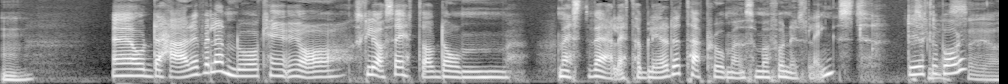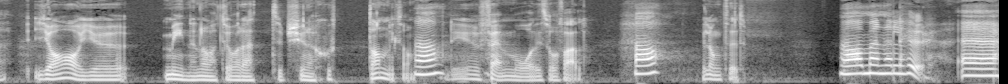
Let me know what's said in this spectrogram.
Mm. Eh, och det här är väl ändå, kan jag, skulle jag säga, ett av de mest väletablerade taproomen som har funnits längst i Göteborg. Jag, säga. jag har ju minnen av att jag var där typ 2017. Liksom. Ja. Det är ju fem år i så fall. Ja, Är lång tid. ja, men eller hur. Eh,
